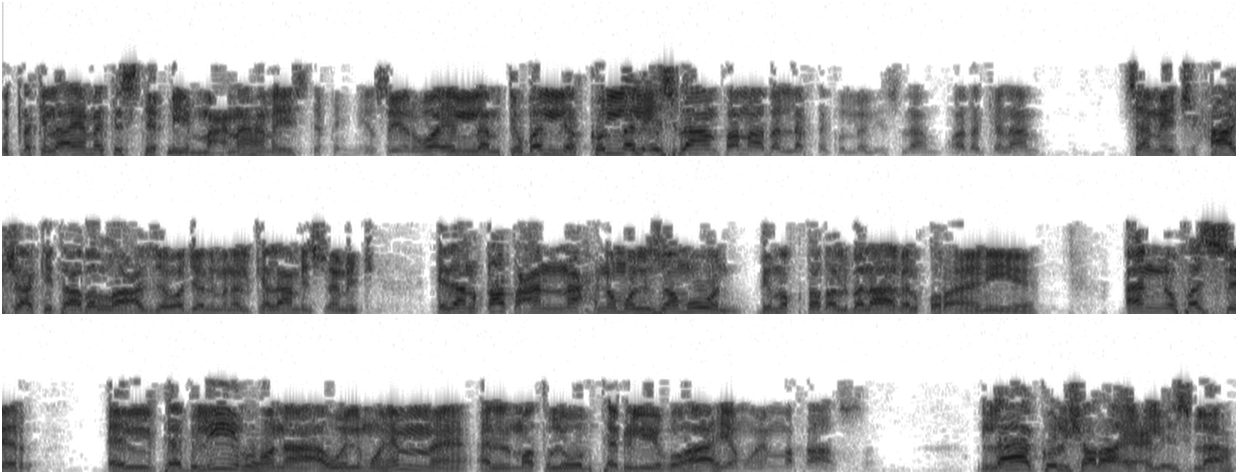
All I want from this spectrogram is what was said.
قلت لك الآية ما تستقيم معناها ما يستقيم. يصير وإن لم تبلغ كل الإسلام فما بلغت كل الإسلام. وهذا كلام سمج حاشا كتاب الله عز وجل من الكلام السمج. إذا قطعا نحن ملزمون بمقتضى البلاغة القرآنية أن نفسر التبليغ هنا أو المهمة المطلوب تبليغها هي مهمة خاصة. لا كل شرائع الإسلام.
